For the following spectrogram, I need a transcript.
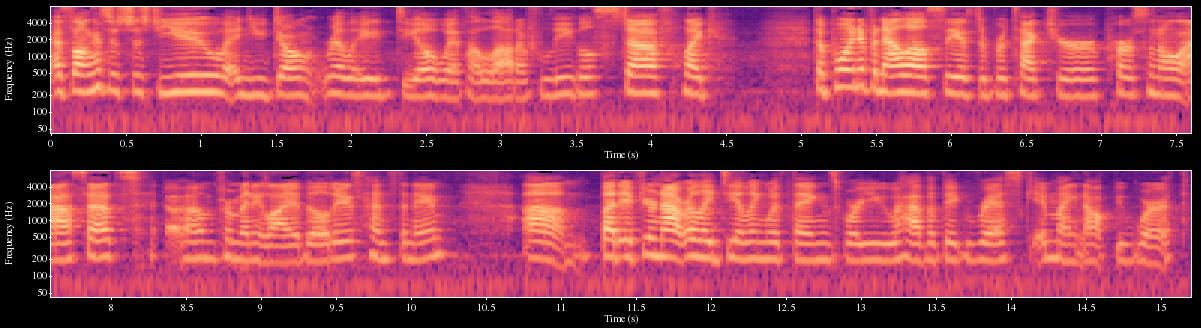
as long as it's just you and you don't really deal with a lot of legal stuff. Like, the point of an LLC is to protect your personal assets um, from any liabilities, hence the name. Um, but if you're not really dealing with things where you have a big risk, it might not be worth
